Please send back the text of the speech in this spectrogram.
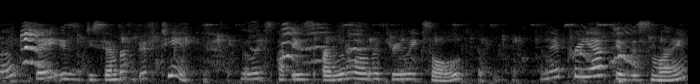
Well, today is December 15th. Lily's puppies are a little over three weeks old, and they're pretty active this morning.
